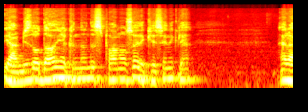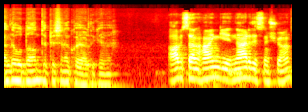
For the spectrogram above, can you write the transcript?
yani biz de o dağın yakınlarında spawn olsaydık kesinlikle herhalde o dağın tepesine koyardık evi. Abi sen hangi neredesin şu an?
